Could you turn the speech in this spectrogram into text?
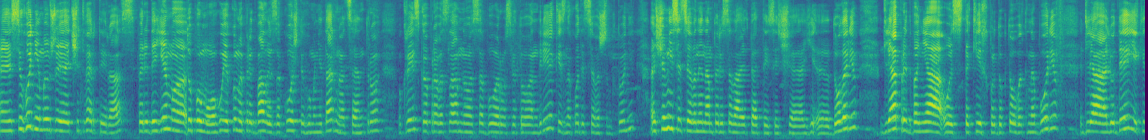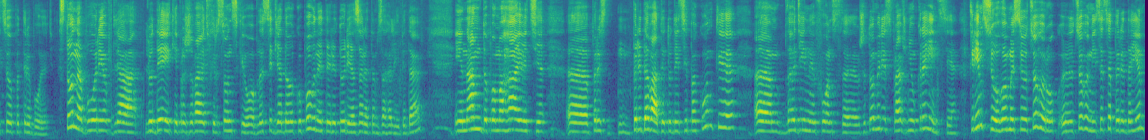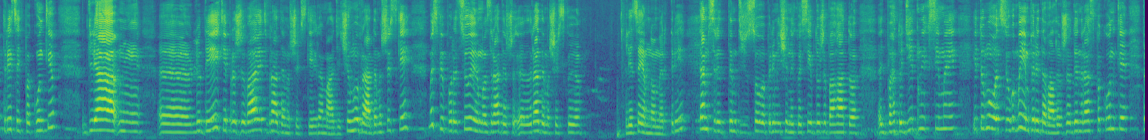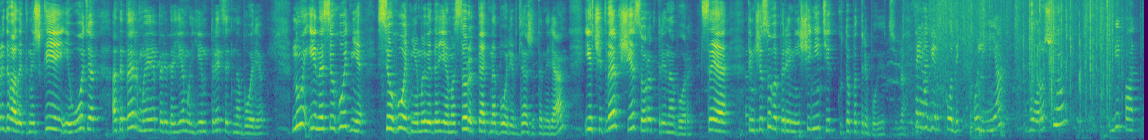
Е, Сьогодні ми вже четвертий раз передаємо допомогу, яку ми придбали за кошти гуманітарного центру Українського православного собору Святого Андрія, який знаходиться в Вашингтоні. Е, Щомісяця вони нам пересилають 5 тисяч е, е, доларів для придбання ось таких продуктових наборів для людей, які цього потребують. 100 наборів для людей, які проживають в Херсонській області, для деокупованої території, а зараз там взагалі біда. І нам допомагають передавати туди ці пакунки. е, Благодійний фонд е, в Житомирі справжні українці. Крім цього, ми цього- року е, цього місяця передаємо 30 пакунків для е, людей, які проживають в Радомишльській громаді. Чому в Радомишльській? Ми співпрацюємо з е, Радомишльською ліцеєм номер 3 Там серед тимчасово переміщених осіб дуже багато е, багатодітних сімей. І тому от цього ми їм передавали вже один раз пакунки, передавали книжки і одяг, а тепер ми передаємо їм 30 наборів. Ну і на сьогодні, сьогодні ми видаємо 45 наборів для житомирян, і в четвер ще 43 набори. Це тимчасово переміщені, ті, хто потребують. Цей набір входить олія, борошно, дві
